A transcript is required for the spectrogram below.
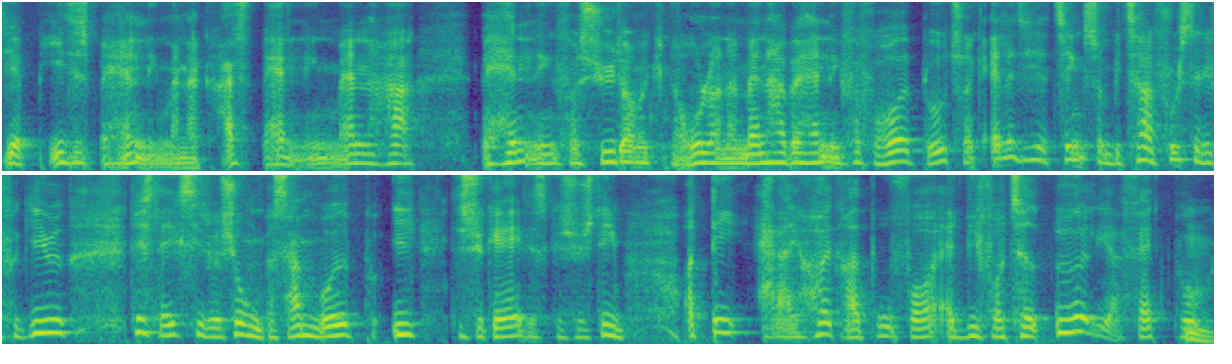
diabetesbehandling, man har kræftbehandling, man har behandling for sygdomme i knoglerne, man har behandling for forhøjet blodtryk. Alle de her ting, som vi tager fuldstændig for givet, det er slet ikke situationen på samme måde i det psykiatriske system. Og det er der i høj grad brug for, at vi får taget yderligere fat på mm.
